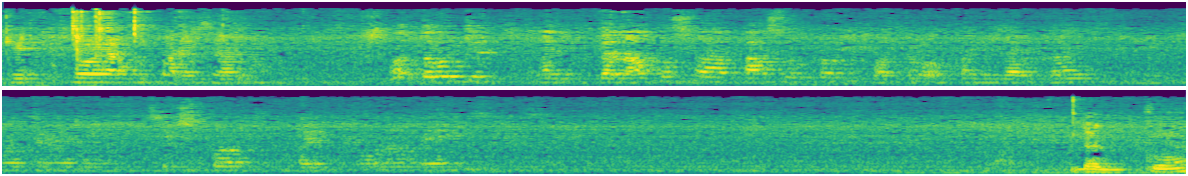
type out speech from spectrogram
Fifty-four ako para sa ano. Patro, nagtanaw ko sa paso ko. Patro ang panilagay. Patro, six four, five four, eh. Dag ko.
